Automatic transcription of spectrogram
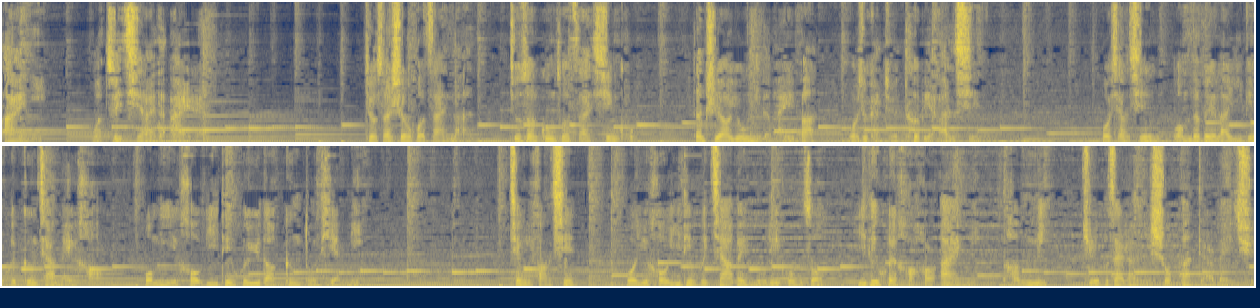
爱你，我最亲爱的爱人。就算生活再难，就算工作再辛苦，但只要有你的陪伴，我就感觉特别安心。我相信我们的未来一定会更加美好。我们以后一定会遇到更多甜蜜，请你放心，我以后一定会加倍努力工作，一定会好好爱你、疼你，绝不再让你受半点委屈。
